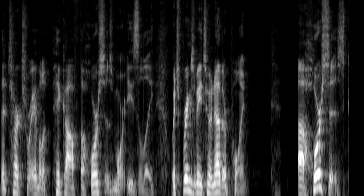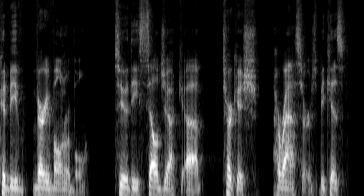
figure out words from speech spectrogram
the Turks were able to pick off the horses more easily. Which brings me to another point: uh, horses could be very vulnerable to the Seljuk uh, Turkish harassers because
